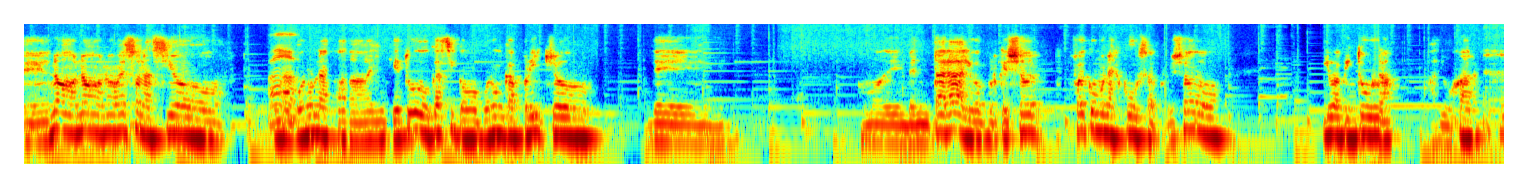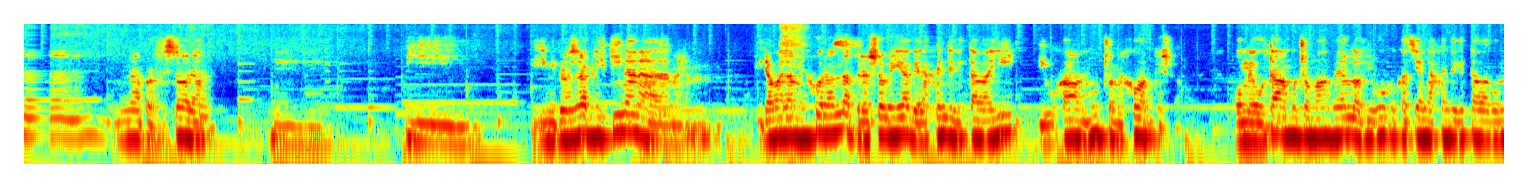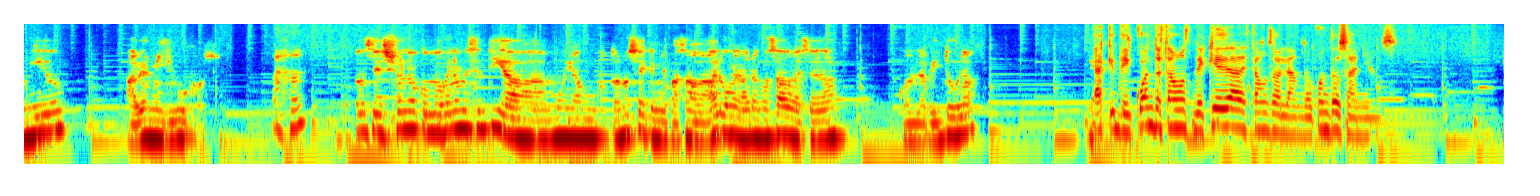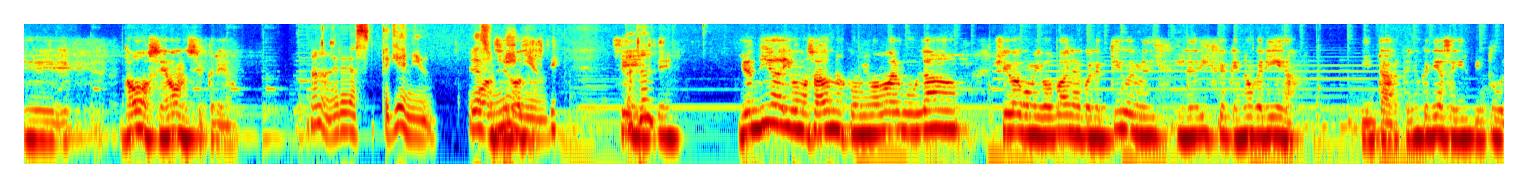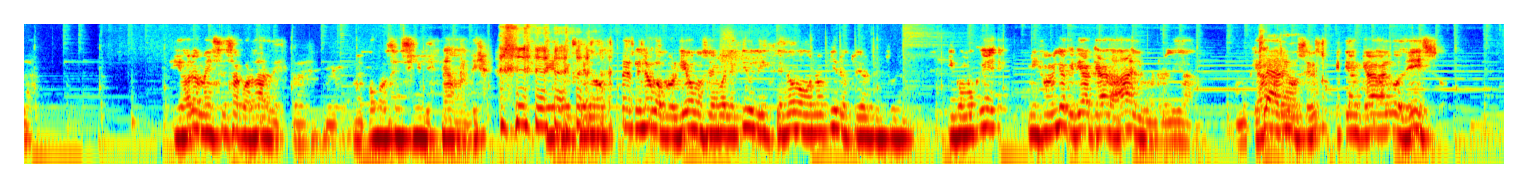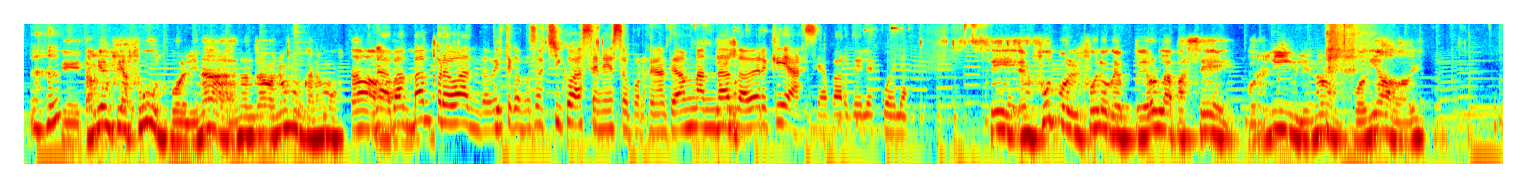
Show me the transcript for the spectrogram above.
Eh, no, no, no, eso nació como ah. por una inquietud, casi como por un capricho de como de inventar algo, porque yo fue como una excusa, porque yo iba a pintura, a dibujar, una profesora, eh, y, y, mi profesora Cristina nada, me tiraba la mejor onda, pero yo veía que la gente que estaba ahí dibujaba mucho mejor que yo o me gustaba mucho más ver los dibujos que hacían la gente que estaba conmigo a ver mis dibujos. Ajá. Entonces yo no como que no me sentía muy a gusto, no sé qué me pasaba, algo me habrá pasado a esa edad con la pintura. ¿De cuánto estamos, de qué edad estamos hablando? ¿Cuántos años? Eh, 12, 11 creo. Ah, eras pequeño, eras un niño. sí, sí, sí, Y un día íbamos a vernos con mi mamá a algún lado, yo iba con mi papá en el colectivo y, me y le dije que no quería pintar, que no quería seguir pintura y ahora me haces acordar de esto, me, pongo sensible, nada, mentira. Eh, pero fue loco porque íbamos en el colectivo y le dije, no, no quiero estudiar pintura. Y como que mi familia quería que haga algo en realidad, como que haga algo, se ve que querían que haga algo de eso. Eh, también fui a fútbol y nada, no entraba nunca, no me gustaba. van, probando, ¿viste? Cuando sos chico hacen eso, por lo general, te van mandando a ver qué hace aparte de la escuela. Sí, en fútbol fue lo que peor la pasé, horrible, ¿no? Odiaba, ¿viste?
